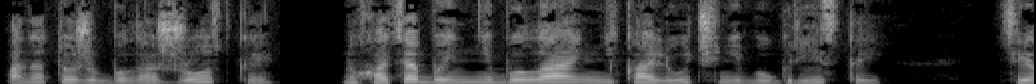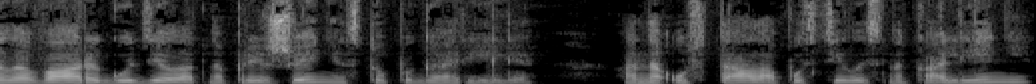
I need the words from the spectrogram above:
Она тоже была жесткой, но хотя бы не была ни колючей, ни бугристой. Тело Вары гудело от напряжения, стопы горели. Она устало опустилась на колени,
